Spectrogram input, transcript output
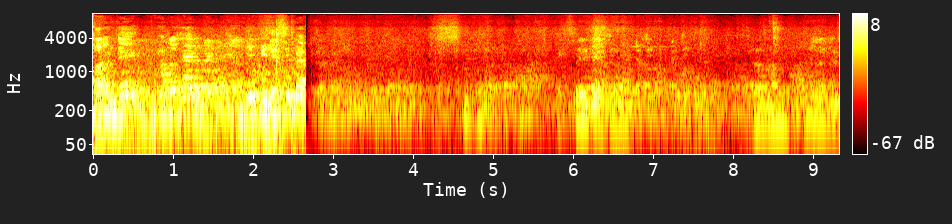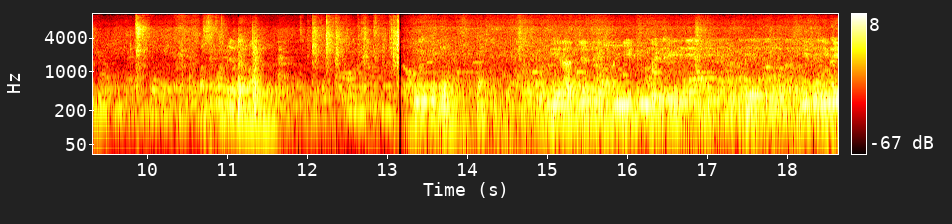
సార్ అంటే ఈ పిహెచ్సి ఎక్స్పైరీ డేట్ ఇరవై నాలుగు పదకొండు ఇరవై నాలుగు మీరు అర్జెంట్ ఇక్కడ మీటింగ్ పెట్టి ఇది ఇది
